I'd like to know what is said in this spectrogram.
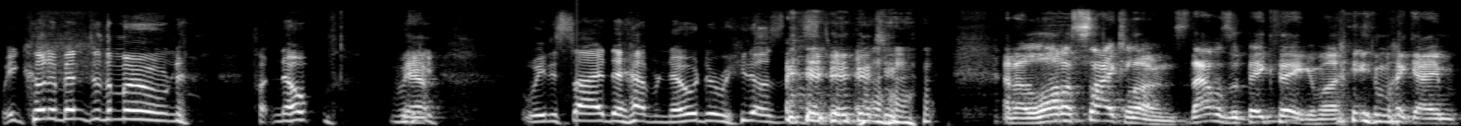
We could have been to the moon, but nope. We Yeah. We decided to have no Doritos instead. and a lot of cyclones. That was a big thing in my in my game.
